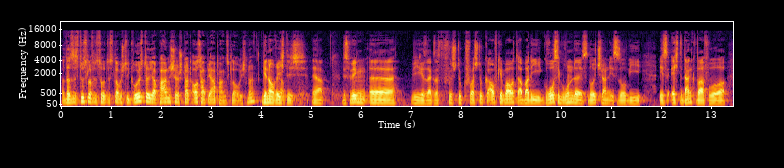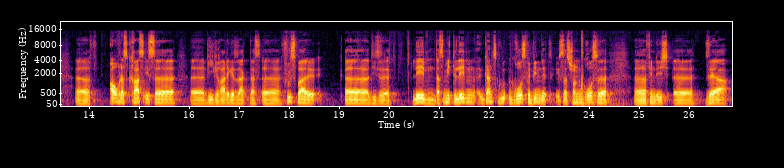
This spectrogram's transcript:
Also das ist Düsseldorf ist so, das ist glaube ich die größte japanische Stadt außerhalb Japans, glaube ich, ne? Genau, richtig. Ja. Deswegen, äh, wie gesagt, das für Stück für Stück aufgebaut, aber die große Grunde ist, Deutschland ist so wie, ist echt dankbar für, äh, auch das krass ist, äh, äh, wie gerade gesagt, dass äh, Fußball äh, diese Leben, das mit Leben ganz groß verbindet. Ist das schon große, äh, finde ich, äh, sehr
